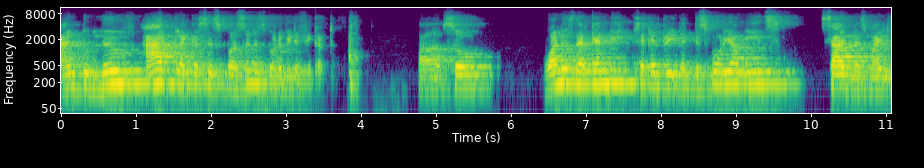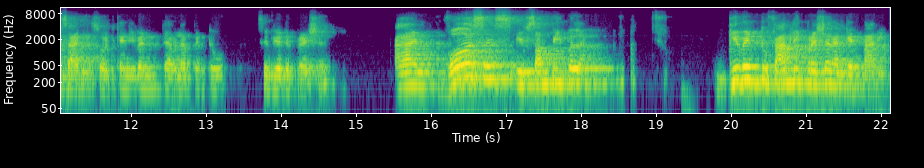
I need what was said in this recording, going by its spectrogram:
and to live, act like a cis person is going to be difficult. Uh, so one is there can be secondary like dysphoria means sadness, mild sadness. So it can even develop into severe depression. And worse is if some people give in to family pressure and get married.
